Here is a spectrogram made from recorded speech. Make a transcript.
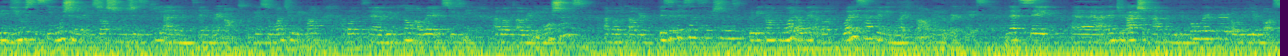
reduce this emotional exhaustion, which is a key element in burnout. Okay, so once we become about uh, we become aware, excuse me, about our emotions, about our physical sensations, we become more aware about what is happening right now. Let's say uh, an interaction happened with your coworker or with your boss,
